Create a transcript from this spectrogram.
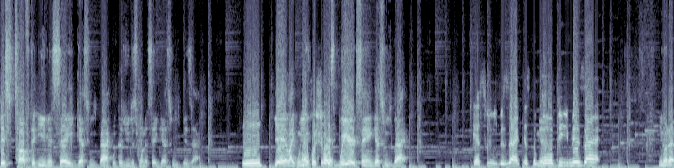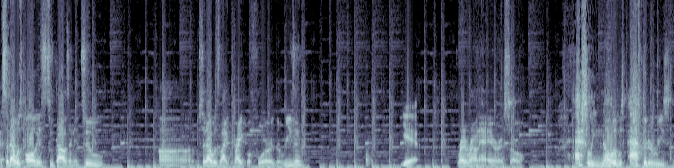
It's tough to even say Guess Who's Back because you just want to say Guess Who's Bizak. Mm-hmm. Yeah, like when Oh, you for sure. it's weird saying Guess Who's Back. Guess who's Bizak? It's the Yeah. boy B Mizak. You know that so that was August 2002. Um, so that was like right before the reason, Yeah. right around that era. So actually, no, it was after the reason.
